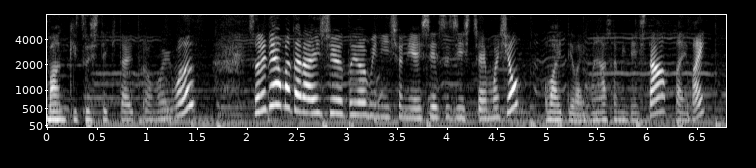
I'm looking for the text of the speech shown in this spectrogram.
満喫していきたいと思います。それではまた来週土曜日に一緒に SSG しちゃいましょう。お相手は今やさみでした。バイバイ。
